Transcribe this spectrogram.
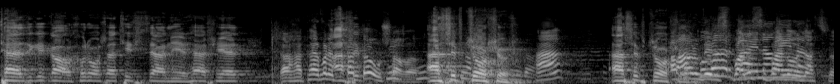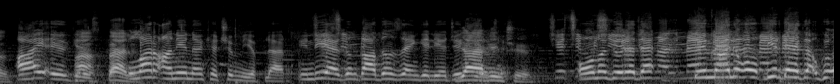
təzyiqi qalxır, o saat hisslənir, hər şeyə Ha, pərvanə çıxart da uşağı. əsib coşur. Hə? Əsib coşur. Aparın verin Bunlar sipariş ilə- oynatsın. Ay Elgiz, Hə, bunlar ana ilə keçinməyiblər. İndi yəqin qadın zəng eləyəcək. Yəqin ki. Ona görə də deməli o bir dəqiqə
